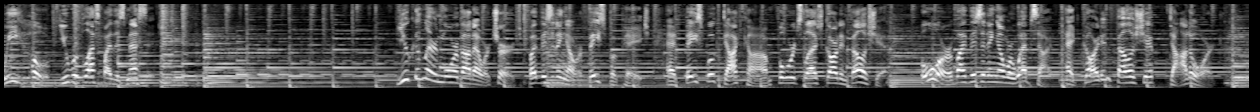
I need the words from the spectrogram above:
We hope you were blessed by this message. You can learn more about our church by visiting our Facebook page at facebook.com forward slash garden fellowship or by visiting our website at gardenfellowship.org.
